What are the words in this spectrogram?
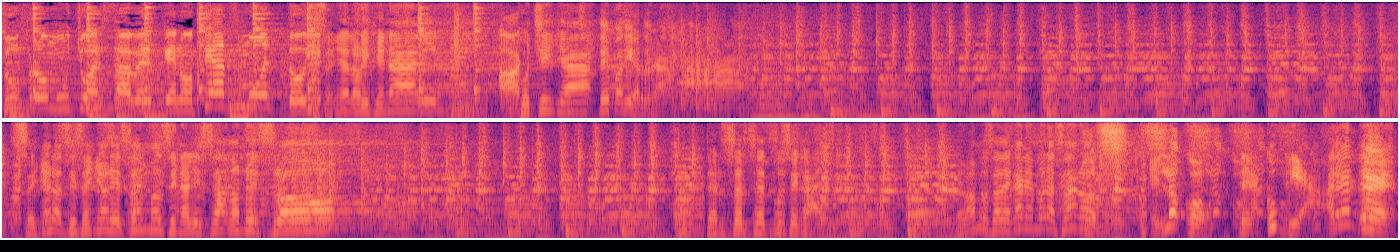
Sufro mucho al saber que no te has muerto y Señal original, cuchilla de Padierna. Señoras y señores, hemos finalizado nuestro tercer set musical. Le vamos a dejar en buenas manos el loco de la cumbia. Adelante.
